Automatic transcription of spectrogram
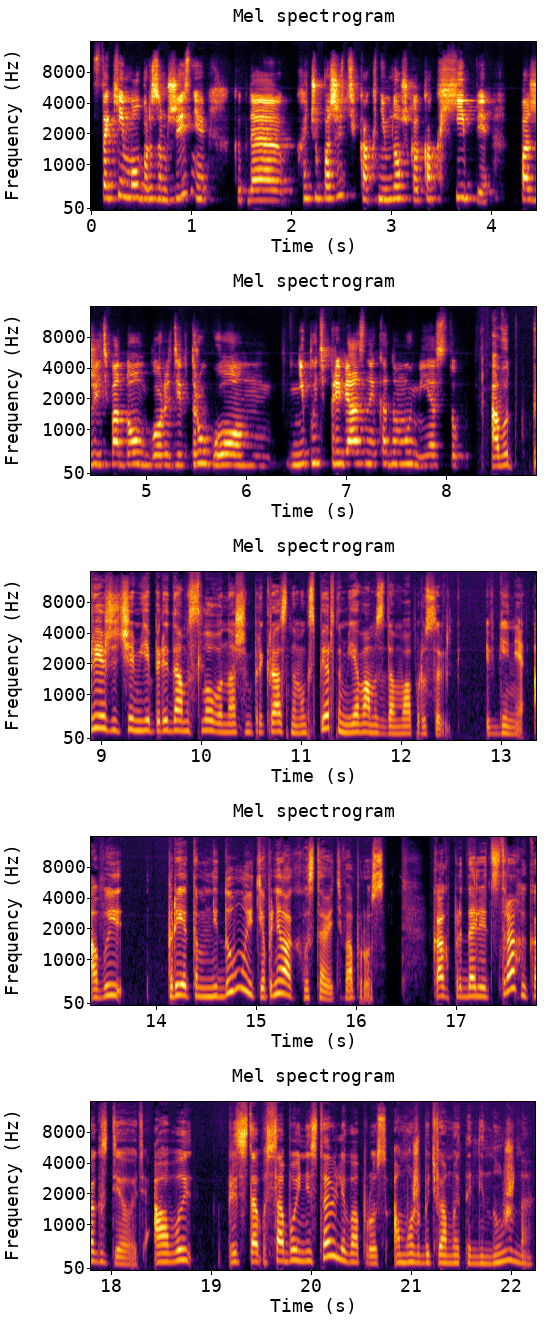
с таким образом жизни, когда я хочу пожить как немножко как хиппи, пожить в одном городе, в другом, не быть привязанной к одному месту. А вот прежде чем я передам слово нашим прекрасным экспертам, я вам задам вопрос, Евгения. А вы при этом не думаете, я поняла, как вы ставите вопрос, как преодолеть страх и как сделать, а вы представ собой не ставили вопрос, а может быть, вам это не нужно?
